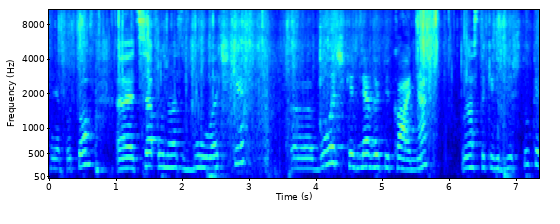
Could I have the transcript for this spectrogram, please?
це я потім. Е, це у нас булочки. Е, булочки для випікання. У нас таких дві штуки,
